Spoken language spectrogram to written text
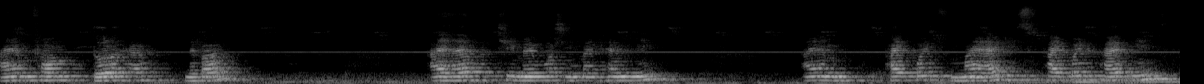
I am from Dolakha, Nepal. I have three members in my family. I am 5 point, my height is 5.5 inch,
